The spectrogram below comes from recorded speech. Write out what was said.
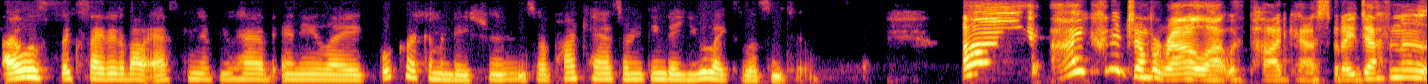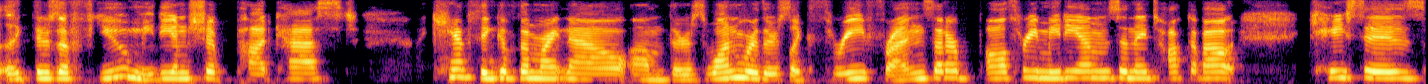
I was excited about asking if you have any like book recommendations or podcasts or anything that you like to listen to. I I kind of jump around a lot with podcasts, but I definitely like there's a few mediumship podcasts can't think of them right now. Um, there's one where there's like three friends that are all three mediums and they talk about cases.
